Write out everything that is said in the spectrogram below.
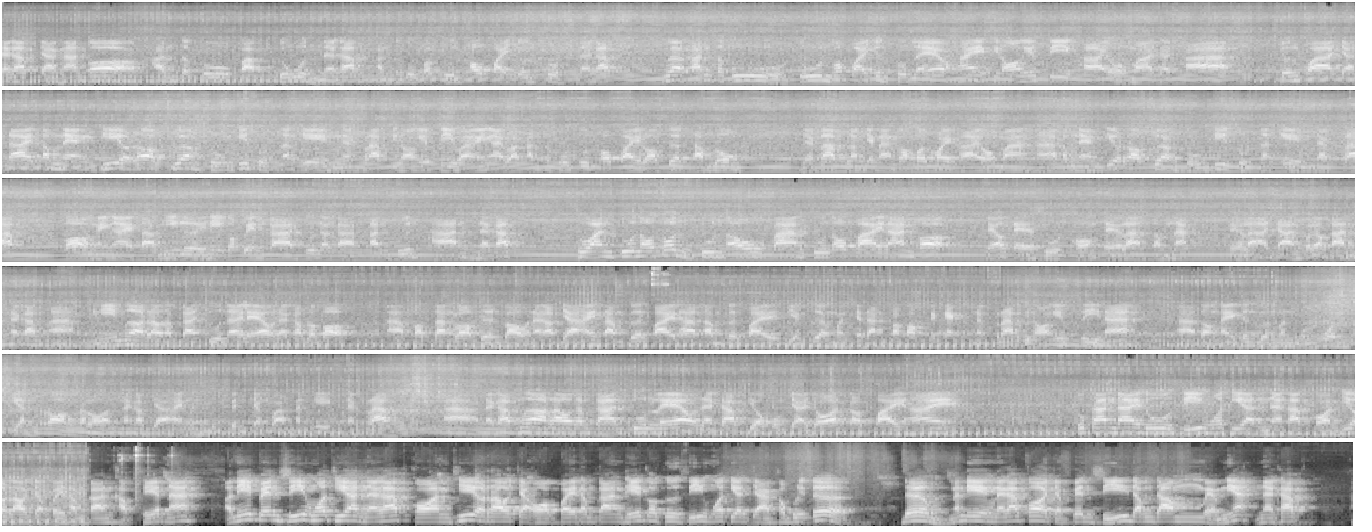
นะครับ จากนั้นก็ขันสกรูปรับจูนนะครับขันสกรูปรับจูนเข้าไปจนสุดนะครับ เมื่อขันสกรูจูนเข้าไปจนสุดแล้ว ให้พี่น้อง FC คลายออกมาช้าๆ จนกว่าจะได้ตำแหน่งที่รอบเครื่องสูงที่สุดนั่นเองนะครับพี่น้อง FC ว่าง่ายๆว่าขันสกูจูนเข้าไปรอบเครื่องต่ำลงนะครับหลังจากนั้นก็ค่อยๆคลายออกมาหาตำแหน่งที่รอบเครื่องสูงที่สุดนั่นเองนะครับ ก็ง่ายๆตามนี้เลยนี่ก็เป็นการจูนอากาศขั้นพื้นฐานนะครับ ส่วนจูนเอาต้นจูนเอากลางจูนเอาปลายนั้นก็แล้วแต่สูตรของแต่ละสำนัก แต่ละอาจารย์ก็แล้วกันนะครับอ่าทีนี้เมื่อเราทำการจูนได้แล้วนะครับเราก็ปรับตั้งรอบเดินเบานะครับ อย่าให้ต่ำเกินไปถ้าต่ำเกินไป เสียงเครื่องมันจะดังก๊อกแก๊กนะครับพี่น้อง FC นะอ่าต้องให้เครื่องยนต์มันหมุนวนเวียนรอบตลอดนะครับ อย่าให้มันหยุดเป็นจังหวะนั่นเองนะครับอ่านะครับ เมื่อเราทำการจูนแล้วนะครับ เดี๋ยวผมจะย้อนกลับไปให้ ทุกท่านได้ดูสีหัวเทียนนะครับ ก่อนที่เราจะไปทำการขับเทสนะ อันนี้เป็นสีหัวเทียนนะครับ ก่อนที่เราจะออกไปทำการเทสก็คือสีหัวเทียนจากคอมพิวเตอร์เดิมนั่นเองนะครับก็จะเป็นสีดำๆแบบนี้นะครับ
